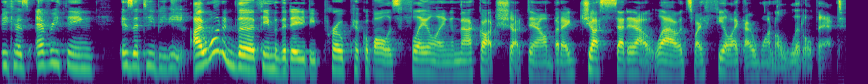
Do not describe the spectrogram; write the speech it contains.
because everything is a TBD. I wanted the theme of the day to be pro pickleball is flailing, and that got shut down, but I just said it out loud, so I feel like I won a little bit.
